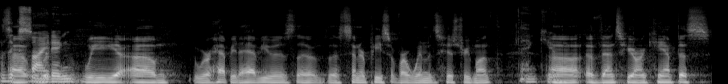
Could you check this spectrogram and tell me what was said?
was exciting. we, we um, we're happy to have you as the, the centerpiece of our Women's History Month Thank you. Uh, events here on campus.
